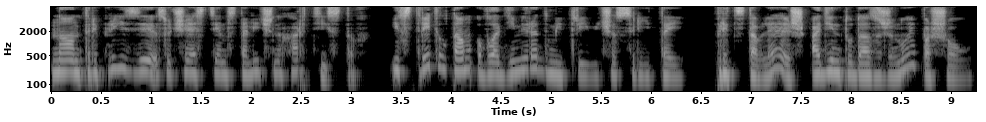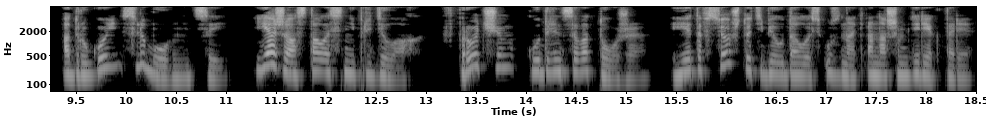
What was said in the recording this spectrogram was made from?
на антрепризе с участием столичных артистов и встретил там Владимира Дмитриевича с Ритой. Представляешь, один туда с женой пошел, а другой с любовницей. Я же осталась не при делах. Впрочем, Кудринцева тоже. И это все, что тебе удалось узнать о нашем директоре?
